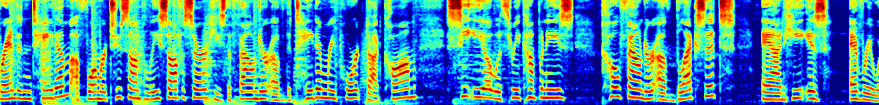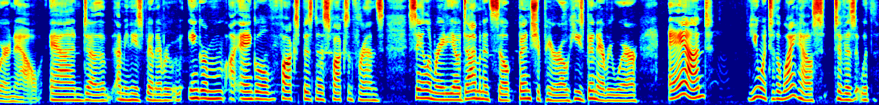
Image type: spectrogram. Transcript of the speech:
Brandon Tatum, a former Tucson police officer. He's the founder of the TatumReport.com, CEO with three companies, co founder of Blexit, and he is everywhere now. And uh, I mean, he's been every Ingraham Angle, Fox Business, Fox and Friends, Salem Radio, Diamond and Silk, Ben Shapiro. He's been everywhere. And you went to the White House to visit with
